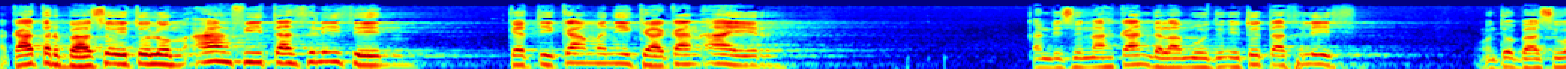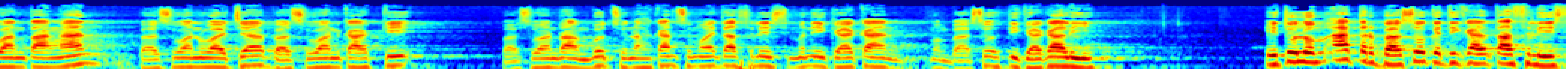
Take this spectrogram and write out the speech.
Maka terbasuh itu lum'ah fi taslisin ketika menigakan air. Kan disunahkan dalam wudhu itu taslis. Untuk basuhan tangan, basuhan wajah, basuhan kaki, basuhan rambut sunahkan semua taslis menigakan, membasuh tiga kali. Itu lum'ah terbasuh ketika taslis.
